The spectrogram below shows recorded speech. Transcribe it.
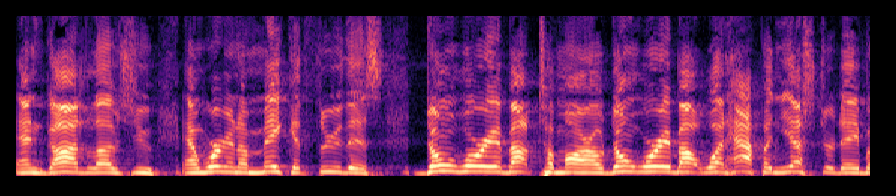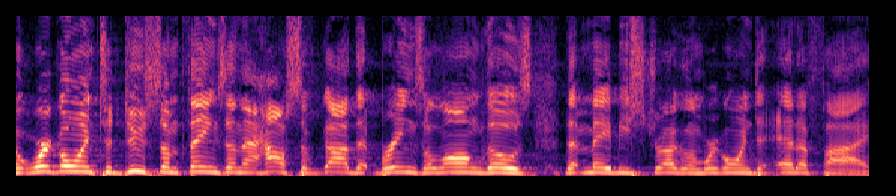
and God loves you, and we're going to make it through this. Don't worry about tomorrow. Don't worry about what happened yesterday, but we're going to do some things in the house of God that brings along those that may be struggling. We're going to edify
